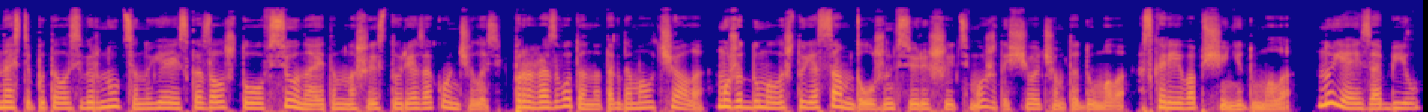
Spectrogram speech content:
Настя пыталась вернуться, но я ей сказал, что все, на этом наша история закончилась. Про развод она тогда молчала. Может, думала, что я сам должен все решить, может, еще о чем-то думала. А скорее, вообще не думала. Ну, я и забил.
